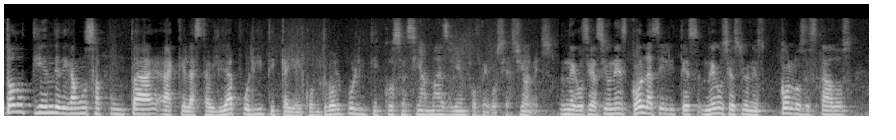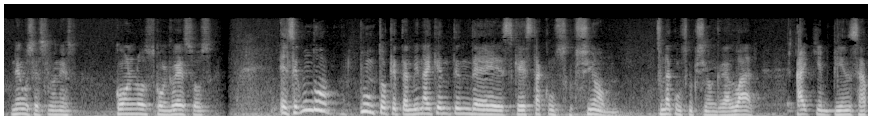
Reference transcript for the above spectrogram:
Todo tiende, digamos, a apuntar a que la estabilidad política y el control político se hacía más bien por negociaciones. Negociaciones con las élites, negociaciones con los estados, negociaciones con los congresos. El segundo punto que también hay que entender es que esta construcción es una construcción gradual hay quien piensa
